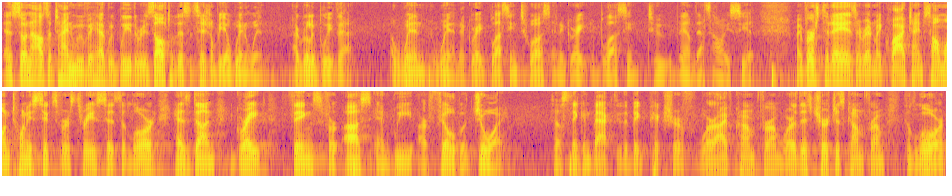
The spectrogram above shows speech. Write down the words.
And so now's the time to move ahead. We believe the result of this decision will be a win win. I really believe that a win win, a great blessing to us and a great blessing to them. That's how I see it. My verse today, as I read my quiet time, Psalm 126, verse 3 says, The Lord has done great things for us, and we are filled with joy. I was thinking back through the big picture of where I've come from, where this church has come from. The Lord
